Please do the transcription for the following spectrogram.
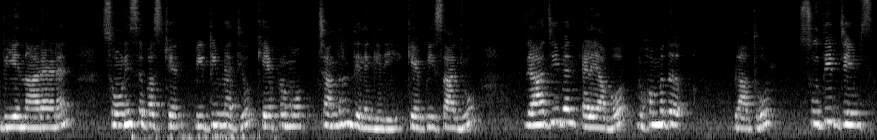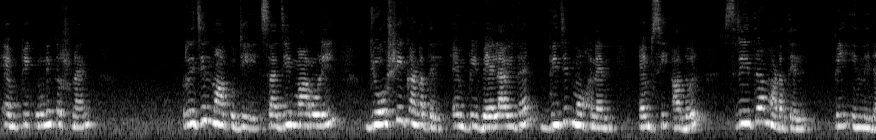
V. A. Narayanan Sony Sebastian P. T. Mathew K. Pramod Chandran Thillankeri K. P. Saju Rajeevan Elayavoor Muhammad Blathur Sudeep James M. P. Unnikrishnan Rijil Makkutty Sajeev Maroli Joshy Kandathil M P Velayudhan Vijin Mohanan M C Athul ശ്രീധ മഠത്തിൽ പി ഇന്ദിര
